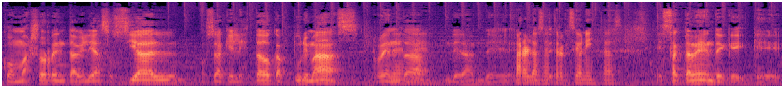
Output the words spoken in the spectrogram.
con mayor rentabilidad social, o sea, que el Estado capture más renta de la, de- Para los de- extraccionistas. Exactamente, que, que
